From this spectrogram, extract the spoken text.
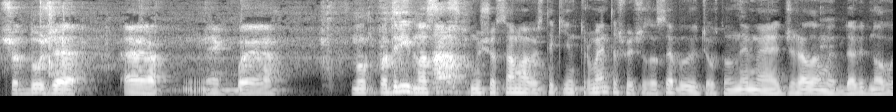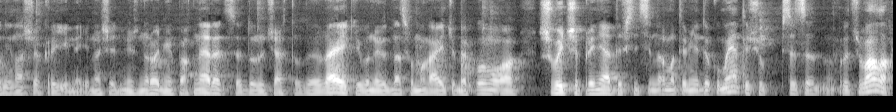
що дуже е, якби. Ну, потрібно зараз, тому що саме ось такі інструменти, швидше за все, будуть основними джерелами для відновлення нашої країни. І наші міжнародні партнери це дуже часто заявляють, і вони від нас вимагають якомога швидше прийняти всі ці нормативні документи, щоб все це працювало.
